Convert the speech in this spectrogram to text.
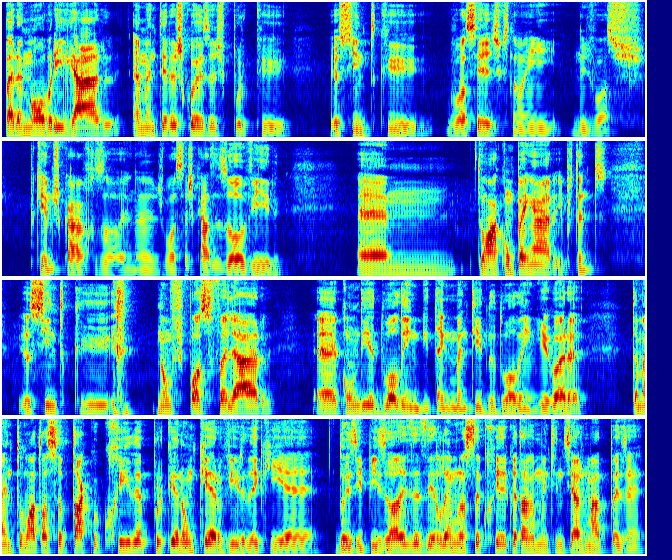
para me obrigar a manter as coisas, porque eu sinto que vocês que estão aí nos vossos pequenos carros ou nas vossas casas a ouvir um, estão a acompanhar e portanto eu sinto que não vos posso falhar uh, com um dia de Duolingo e tenho mantido no Duolingo. E agora também estou-me a auto-sabotar com a corrida porque eu não quero vir daqui a dois episódios a dizer lembram-se da corrida que eu estava muito entusiasmado? Pois é,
